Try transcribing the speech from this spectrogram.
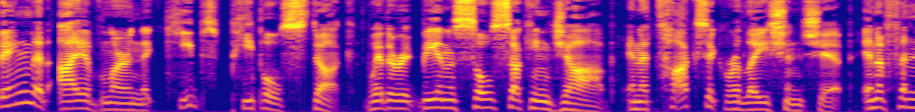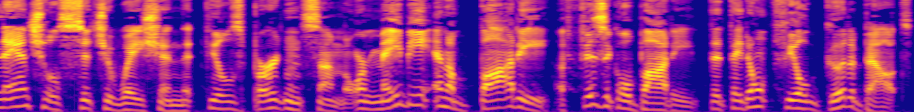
thing that I have learned that keeps people stuck, whether it be in a soul sucking job, in a toxic relationship, in a financial situation that feels burdensome, or maybe in a body, a physical body that they don't feel good about,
